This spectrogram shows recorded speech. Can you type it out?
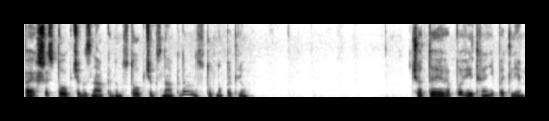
перший стовпчик з накидом, стовпчик з накидом в наступну петлю. Чотири повітряні петлі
